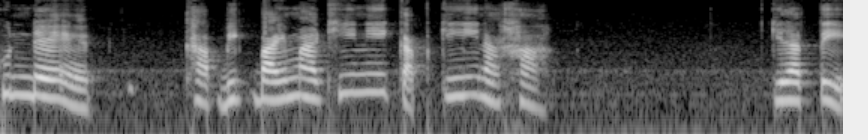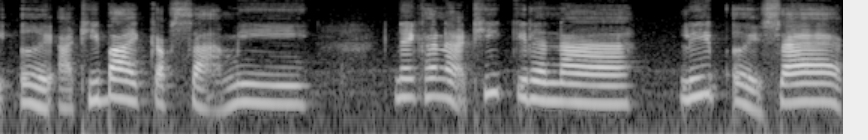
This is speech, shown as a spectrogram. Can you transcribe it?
คุณเดชขับบิ๊กไบค์มาที่นี่กับกี้นะคะ กิรติเอ่ยอธิบายกับสามี ในขณะที่กิรนารีบเอ่ยแทรก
